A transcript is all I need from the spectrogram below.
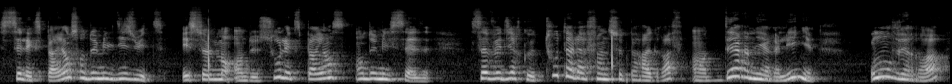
c'est l'expérience en 2018 et seulement en dessous l'expérience en 2016. Ça veut dire que tout à la fin de ce paragraphe, en dernière ligne, on verra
